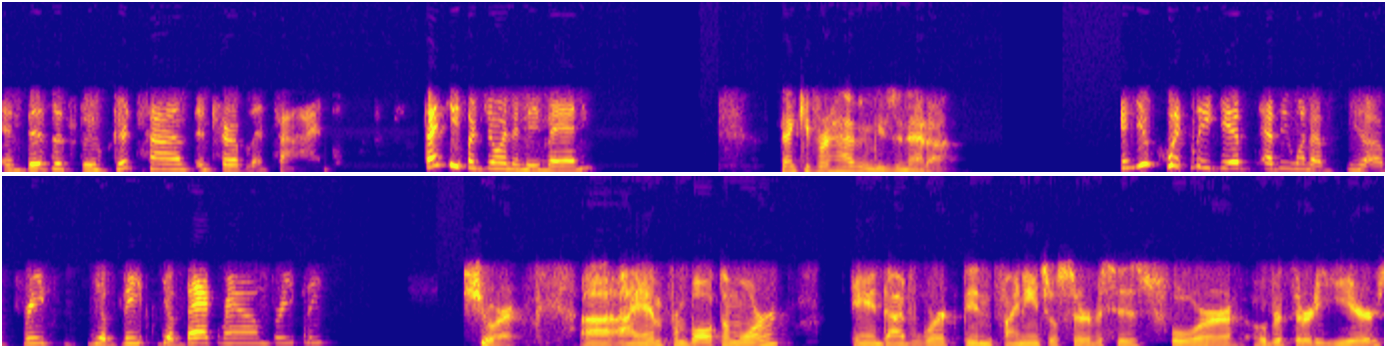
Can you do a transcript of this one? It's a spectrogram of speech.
in business through good times and turbulent times. Thank you for joining me, Manny. Thank you for having me, Zanetta. Can you quickly give everyone a you know brief your your background briefly? Sure. Uh, I am from Baltimore, and I've worked in financial services for over 30 years.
